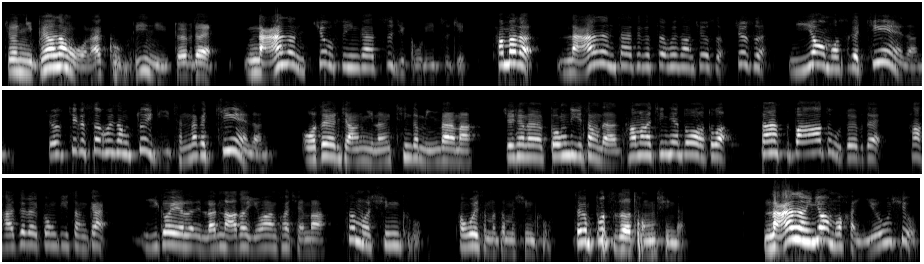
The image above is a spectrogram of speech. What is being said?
就你不要让我来鼓励你，对不对？男人就是应该自己鼓励自己。他妈的，男人在这个社会上就是就是你要么是个贱人，就是这个社会上最底层那个贱人。我这样讲你能听得明白吗？就像那个工地上的，他妈的今天多少度？三十八度，对不对？他还在那工地上干，一个月能能拿到一万块钱吗？这么辛苦，他为什么这么辛苦？这个不值得同情的。男人要么很优秀，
